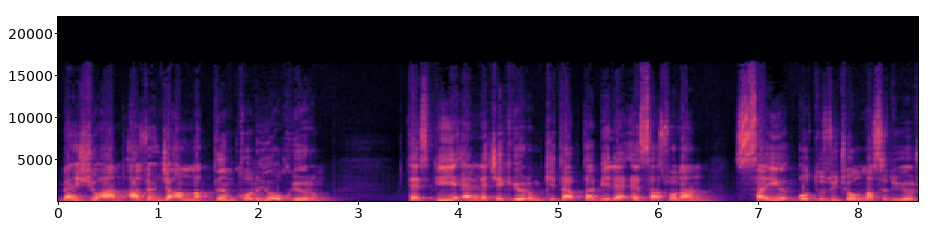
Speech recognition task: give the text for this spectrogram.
ben şu an az önce anlattığım konuyu okuyorum. Tesbihi elle çekiyorum. Kitapta bile esas olan sayı 33 olması diyor.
